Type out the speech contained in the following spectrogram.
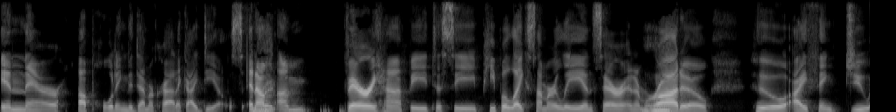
in there upholding the democratic ideals. And I'm Right. I'm very happy to see people like Summer Lee and Sarah Mhm. Innamorato who I think do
